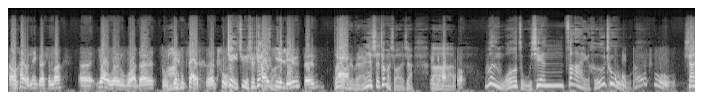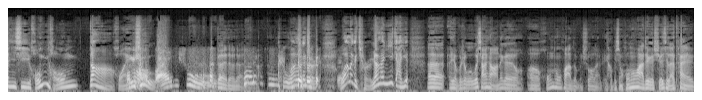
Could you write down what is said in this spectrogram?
然后还有那个什么，呃，要问我的祖先在何处？这句是这样说的西，临汾。不是啊不是不是，人家是这么说的，是那句话怎么呃，说？问我祖先在何处？何处？山西洪洞大槐树。槐树。对对对，我了个去儿，我了个去儿！原来你家也，呃，哎呀，不是我，我想想啊，那个呃，洪桐话怎么说来着？呀，不行，洪桐话这个学起来太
